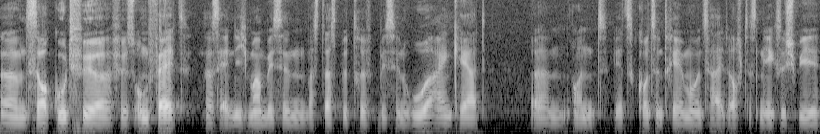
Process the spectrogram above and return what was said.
Ähm, das ist auch gut für, fürs Umfeld, dass endlich mal ein bisschen, was das betrifft, ein bisschen Ruhe einkehrt. Ähm, und jetzt konzentrieren wir uns halt auf das nächste Spiel,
